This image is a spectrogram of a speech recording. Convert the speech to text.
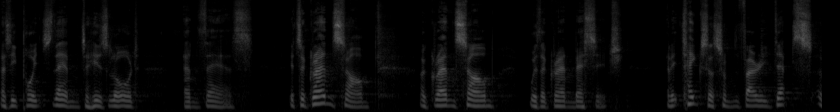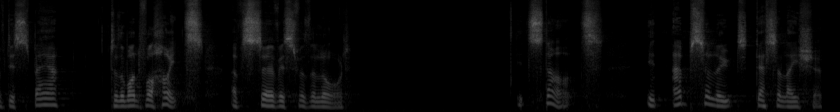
as he points them to his Lord and theirs. It's a grand psalm, a grand psalm with a grand message. And it takes us from the very depths of despair to the wonderful heights of service for the Lord. It starts in absolute desolation.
